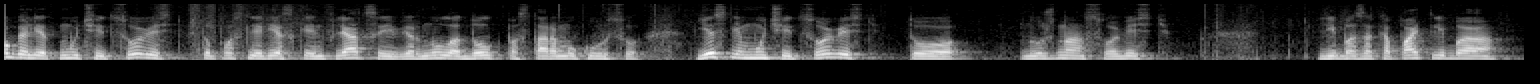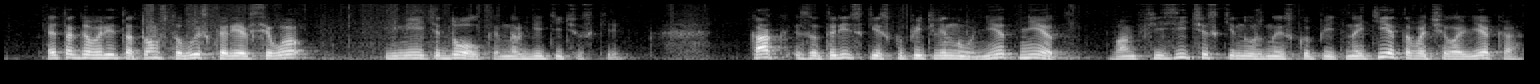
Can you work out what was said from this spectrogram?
Много лет мучает совесть, что после резкой инфляции вернула долг по старому курсу. Если мучает совесть, то нужно совесть либо закопать, либо... Это говорит о том, что вы, скорее всего, имеете долг энергетический. Как эзотерически искупить вину? Нет, нет. Вам физически нужно искупить. Найти этого человека,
